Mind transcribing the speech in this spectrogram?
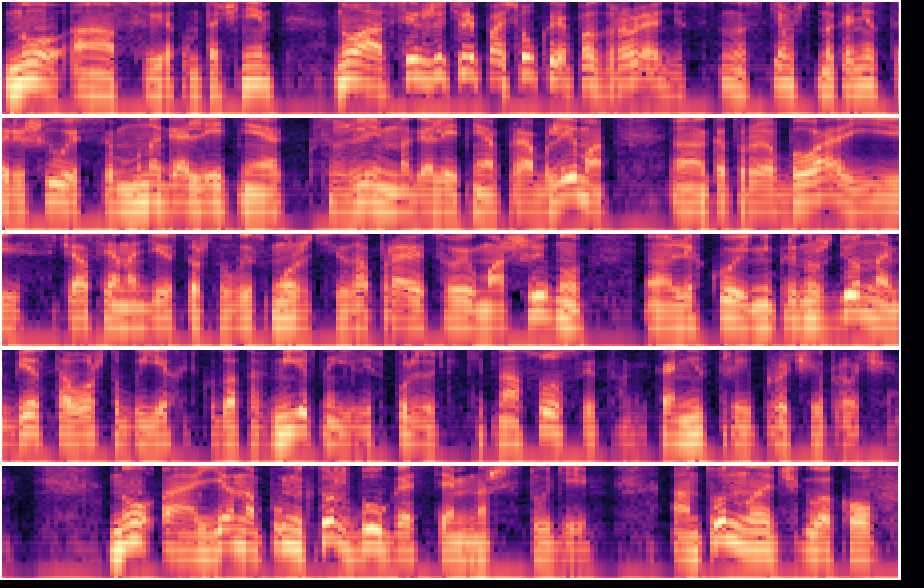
Ну, а в Светлом, точнее. Ну, а всех жителей поселка я поздравляю действительно с тем, что наконец-то решилась многолетняя, к сожалению, многолетняя проблема, которая была, и сейчас я надеюсь, то, что вы сможете заправить свою машину легко и непринужденно, без того, чтобы ехать куда-то в Мирный или использовать какие-то насосы, там, канистры и прочее прочее. Ну, а я напомню, кто же был гостями нашей студии. Антон Чеглаков,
